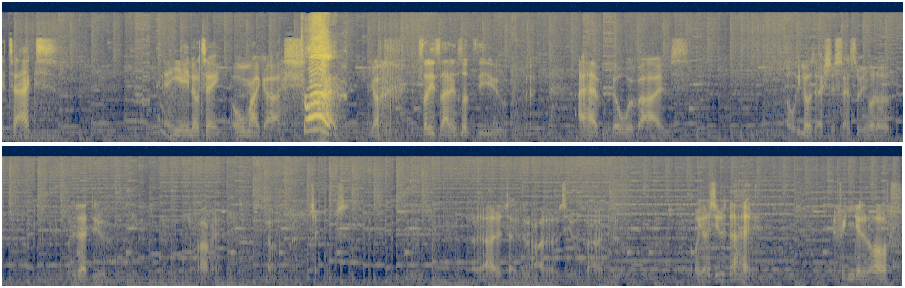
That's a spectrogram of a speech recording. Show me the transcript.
Attacks. And he ain't no tank. Oh my gosh. Try it! Yo, Sunny Side is up to you. I have no revives. Oh, he knows extra sensory. Hold up. What does that do? Okay. No, man. Check moves. Uh, I check an auto. See what power do. Oh, yeah, let's use that. If we can get it off.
